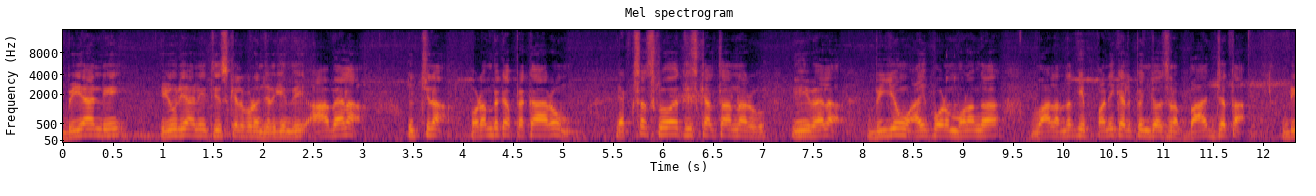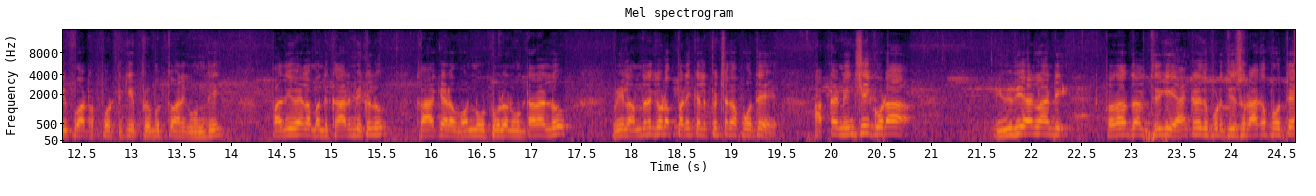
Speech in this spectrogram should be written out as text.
బియ్యాన్ని యూరియాని తీసుకెళ్ళిపోవడం జరిగింది. ఆ వేళ ఇచ్చిన ఒడంబిక ప్రకారం ఎక్సెస్లో తీసుకెళ్తా అన్నారు. ఈవేళ బియ్యం అయిపోవడం మూలంగా వాళ్ళందరికీ పని కల్పించాల్సిన బాధ్యత డీప్ వాటర్ పోర్ట్కి ప్రభుత్వానికి ఉంది. పదివేల మంది కార్మికులు కాకినాడ వన్ టూలను ఉంటారు వాళ్ళు. వీళ్ళందరికీ కూడా పని కల్పించకపోతే అక్కడి నుంచి కూడా యూరియా లాంటి పదార్థాలు తిరిగి యాంకరేజ్ ఇప్పుడు తీసుకురాకపోతే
